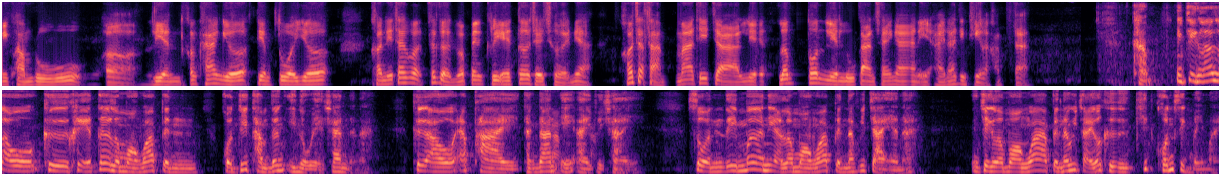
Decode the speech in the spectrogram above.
มีความรู้เอ่อเรียนค่อนข้างเยอะ เตรียมตัวเยอะ คราวนี้ถ้าถ้าเกิดว่าเป็น creator เฉยๆเนี่ยเขาจะสามารถที่จะเรียนเริ่มต้นเรียนรู้การใช้งาน AI ได้จริงๆหรอครับอาจารย์ ครับ จริงๆแล้วเราคือ creator เรามองว่าเป็นคนที่ทำเรื่อง innovation นะนะคือเอา apply ทางด้าน AI ไปใช้ ส่วน dreamer เนี่ยเรามองว่าเป็นนักวิจัยอะนะจริงๆเรามองว่าเป็นนักวิจัยก็คือคิดค้นสิ่งใหม่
